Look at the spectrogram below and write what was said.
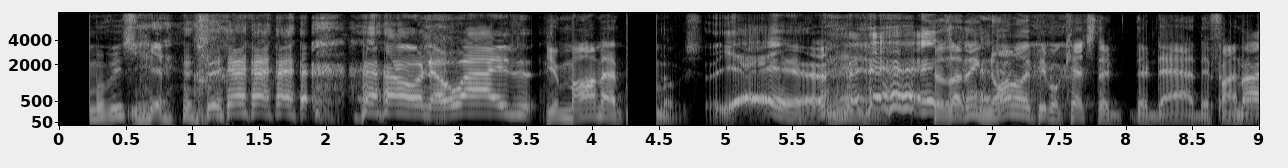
movies? Yeah. I don't know why. It's, Your mom had movies. yeah. Because I think normally people catch their, their dad. They find my,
